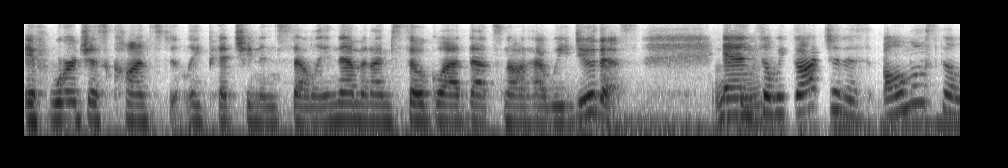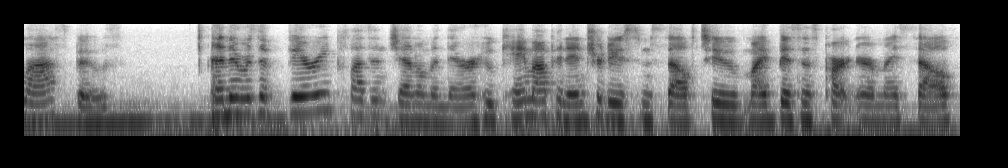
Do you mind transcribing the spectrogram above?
if we're just constantly pitching and selling them. And I'm so glad that's not how we do this. Mm-hmm. And so we got to this almost the last booth. And there was a very pleasant gentleman there who came up and introduced himself to my business partner and myself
